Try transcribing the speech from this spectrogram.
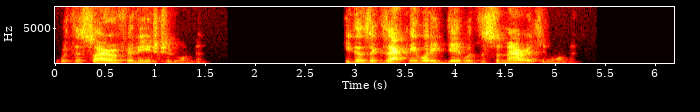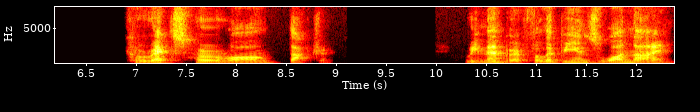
with the Syrophoenician woman, he does exactly what he did with the Samaritan woman corrects her wrong doctrine. Remember Philippians 1 9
